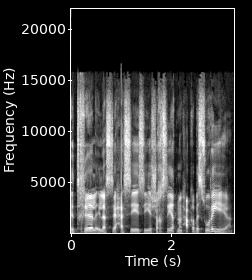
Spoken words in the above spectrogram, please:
إدخال إلى الساحة السياسية شخصيات من الحقبه السوريه يعني.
